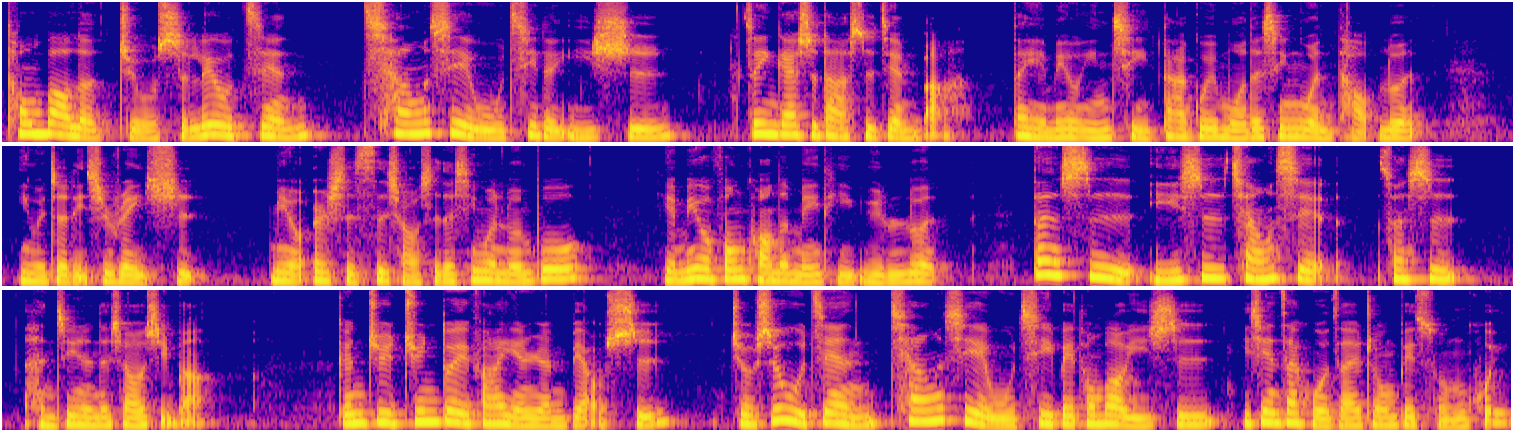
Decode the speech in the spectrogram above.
通报了九十六件枪械武器的遗失，这应该是大事件吧？但也没有引起大规模的新闻讨论，因为这里是瑞士，没有二十四小时的新闻轮播。也没有疯狂的媒体舆论，但是遗失枪械算是很惊人的消息吧？根据军队发言人表示，九十五件枪械武器被通报遗失，一件在火灾中被损毁。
